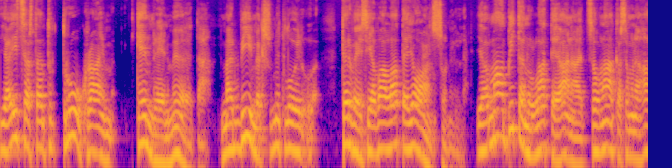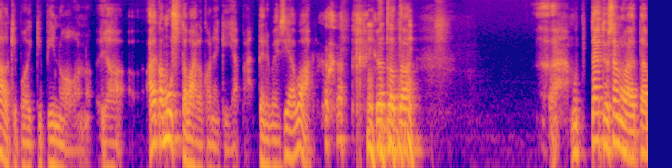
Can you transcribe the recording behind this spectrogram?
ja itse asiassa tämän true crime genreen myötä, mä viimeksi nyt luin terveisiä vaan Late Johanssonille. Ja mä oon pitänyt Late aina, että se on aika semmoinen halkipoikki pinoon ja aika mustavalkoinenkin jäpä. Terveisiä vaan. ja tota, mutta täytyy sanoa, että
